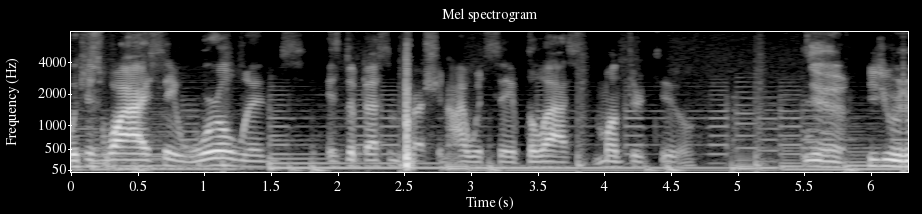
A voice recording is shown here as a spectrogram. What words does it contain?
which is why I say whirlwinds is the best impression I would say of the last month or two. Yeah, you were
